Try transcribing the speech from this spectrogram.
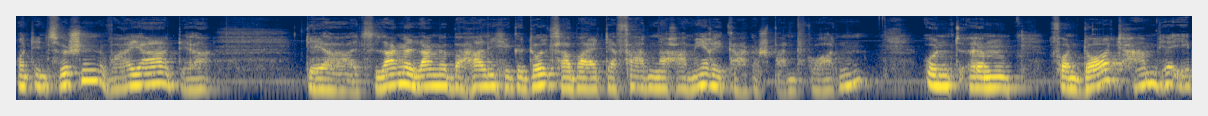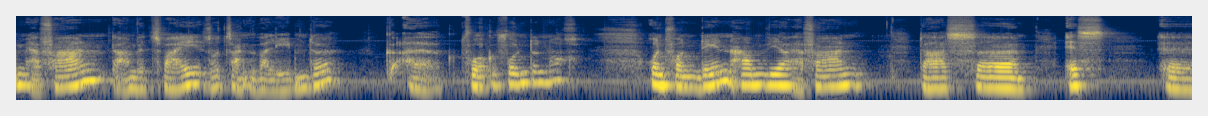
Und inzwischen war ja der der als lange, lange beharrliche Geduldsarbeit der Faden nach Amerika gespannt worden. Und ähm, von dort haben wir eben erfahren, da haben wir zwei sozusagen Überlebende vorgefunden noch. Und von denen haben wir erfahren, dass äh, es äh,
